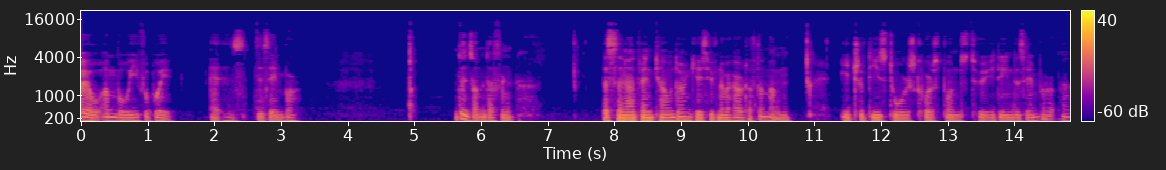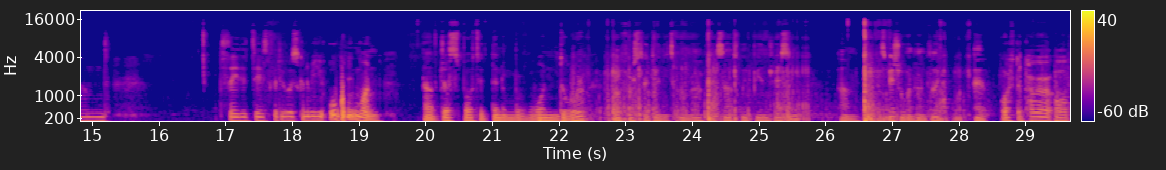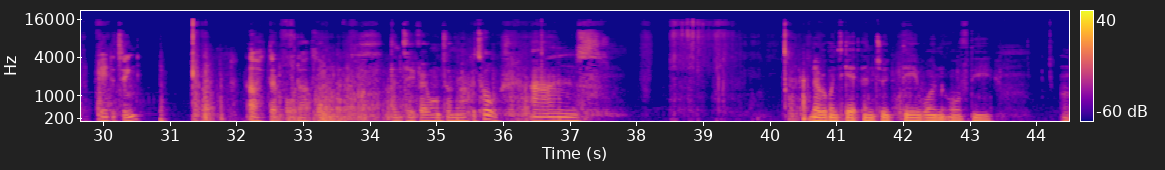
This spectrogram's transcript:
Well, unbelievably, it is December. I'm doing something different. This is an advent calendar in case you've never heard of them. Um, each of these doors corresponds to a day in December and today's video is going to be opening one. I've just spotted the number one door, but first I do need to unwrap it, so that's going to be interesting. Um, special one handling, uh, with the power of editing. Ah, don't bother that, um, didn't take very long to unwrap at all. And now we're going to get into day one of the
